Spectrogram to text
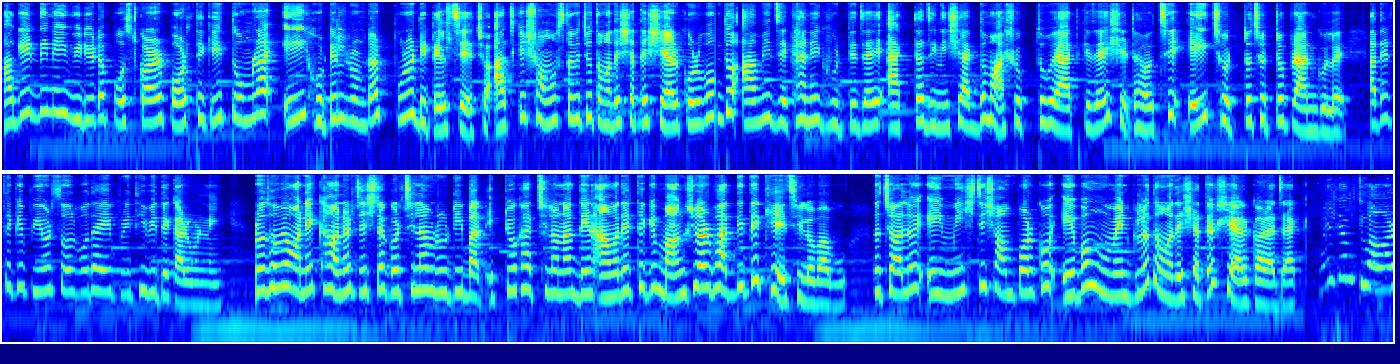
আগের দিন এই ভিডিওটা পোস্ট করার পর থেকে তোমরা এই হোটেল রুমটার পুরো ডিটেলস চেয়েছো। আজকে সমস্ত কিছু তোমাদের সাথে শেয়ার করব। কিন্তু আমি যেখানে ঘুরতে যাই, একটা জিনিসে একদম আসক্ত হয়ে আটকে যাই, সেটা হচ্ছে এই ছোট্ট ছোট্ট প্রাণগুলোয়। তাদের থেকে পিওর সোল বোধহয় এই পৃথিবীতে কারোর নেই। প্রথমে অনেক খাওয়ানোর চেষ্টা করছিলাম রুটি বাট একটুও খাচ্ছিল না। দেন আমাদের থেকে মাংস আর ভাত দিতে খেয়েছিল বাবু। তো চলো এই মিষ্টি সম্পর্ক এবং মুমেন্টগুলো তোমাদের সাথেও শেয়ার করা যাক। Welcome to our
